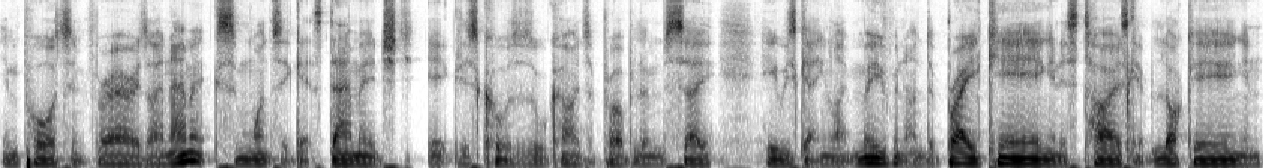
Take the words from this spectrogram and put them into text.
important for aerodynamics and once it gets damaged it just causes all kinds of problems. So he was getting like movement under braking and his tires kept locking and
